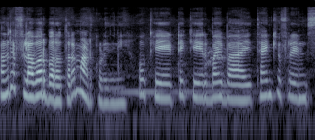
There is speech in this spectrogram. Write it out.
ಅಂದರೆ ಫ್ಲವರ್ ಬರೋ ಥರ ಮಾಡ್ಕೊಂಡಿದ್ದೀನಿ. Okay take care bye bye thank you friends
